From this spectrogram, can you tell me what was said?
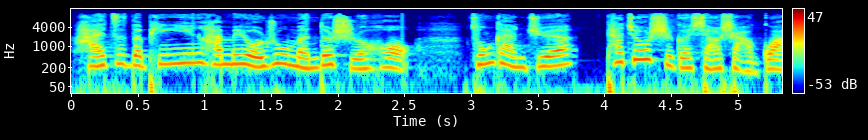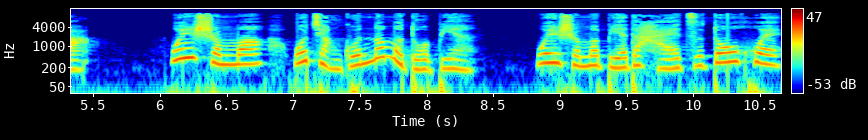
孩子的拼音还没有入门的时候，总感觉他就是个小傻瓜。为什么我讲过那么多遍？为什么别的孩子都会，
